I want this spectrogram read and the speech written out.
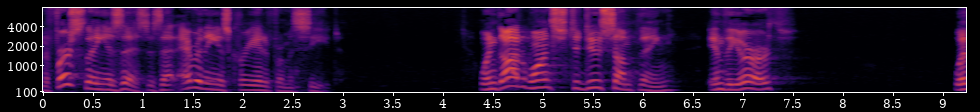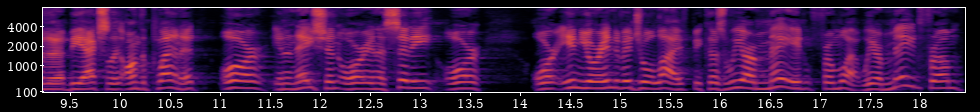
And the first thing is this, is that everything is created from a seed. When God wants to do something in the earth, whether that be actually on the planet or in a nation or in a city or, or in your individual life, because we are made from what? We are made from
